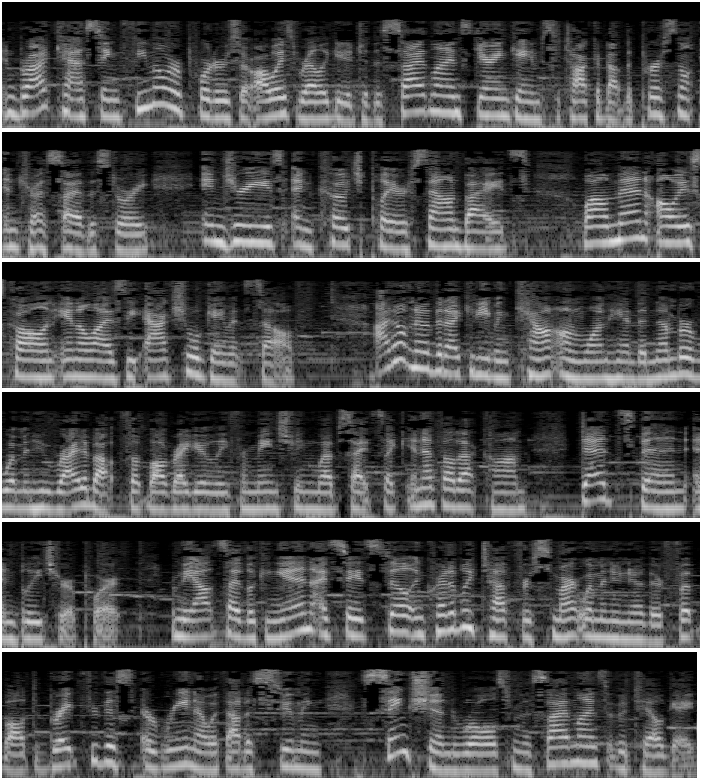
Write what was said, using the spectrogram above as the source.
In broadcasting, female reporters are always relegated to the sidelines during games to talk about the personal interest side of the story, injuries, and coach player sound bites, while men always call and analyze the actual game itself. I don't know that I could even count on one hand the number of women who write about football regularly for mainstream websites like NFL.com, Deadspin, and Bleacher Report. From the outside looking in, I'd say it's still incredibly tough for smart women who know their football to break through this arena without assuming sanctioned roles from the sidelines or the tailgate.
